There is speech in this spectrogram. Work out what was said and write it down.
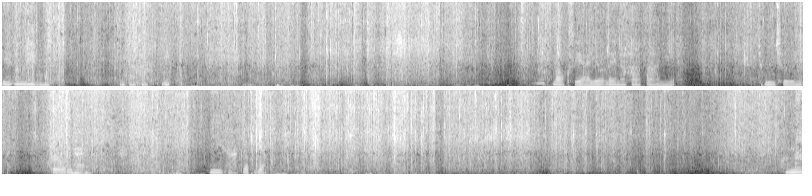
นี่อ้ำเห็นนี่นะคะนี่ดอกเสียเยอะเลยนะคะ ป่านี้ ชุ่มชื้น เกิน นี่ค่ะ เกือบเหยียบข้างหน้า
